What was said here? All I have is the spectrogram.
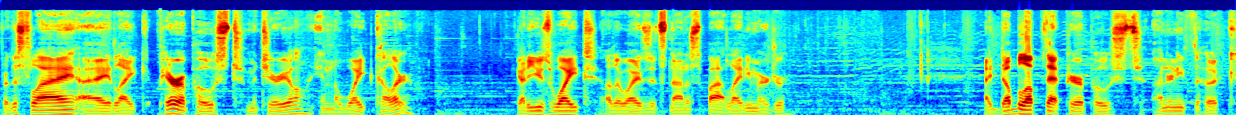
For this fly, I like Parapost material in the white color. Got to use white, otherwise it's not a spotlight emerger. I double up that Parapost underneath the hook,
